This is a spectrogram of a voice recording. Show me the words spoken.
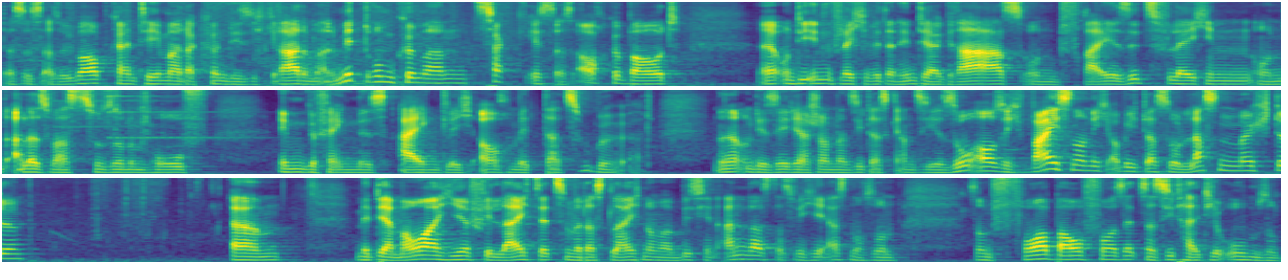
Das ist also überhaupt kein Thema, da können die sich gerade mal mit drum kümmern. Zack, ist das auch gebaut. Äh, und die Innenfläche wird dann hinterher Gras und freie Sitzflächen und alles, was zu so einem Hof im Gefängnis eigentlich auch mit dazugehört. Ne? Und ihr seht ja schon, dann sieht das Ganze hier so aus. Ich weiß noch nicht, ob ich das so lassen möchte. Ähm, mit der Mauer hier, vielleicht setzen wir das gleich nochmal ein bisschen anders, dass wir hier erst noch so ein, so einen Vorbau vorsetzen. Das sieht halt hier oben so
